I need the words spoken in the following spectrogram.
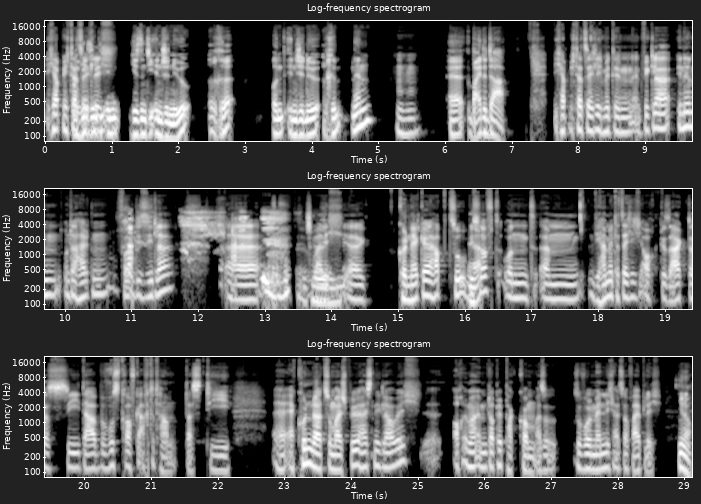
Ich habe mich Aber hier sind, tatsächlich. hier sind die Ingenieure und Ingenieurinnen Mhm. äh, beide da. Ich habe mich tatsächlich mit den EntwicklerInnen unterhalten von Die Siedler, äh, weil ich äh, Connecte habe zu Ubisoft und ähm, die haben mir tatsächlich auch gesagt, dass sie da bewusst drauf geachtet haben, dass die äh, Erkunder zum Beispiel, heißen die, glaube ich, äh, auch immer im Doppelpack kommen, also sowohl männlich als auch weiblich. Genau.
